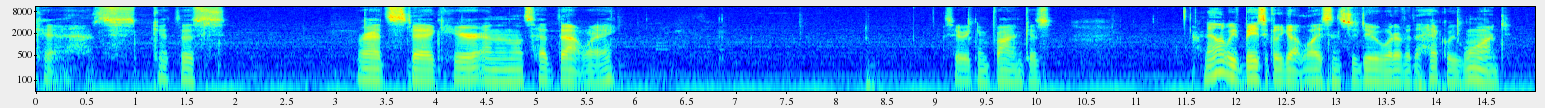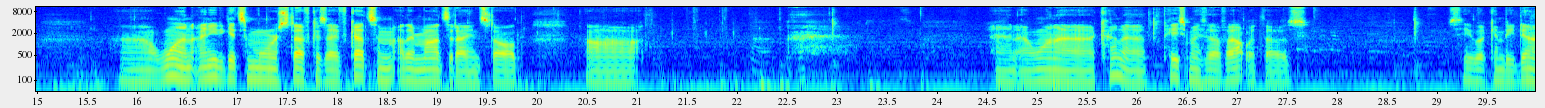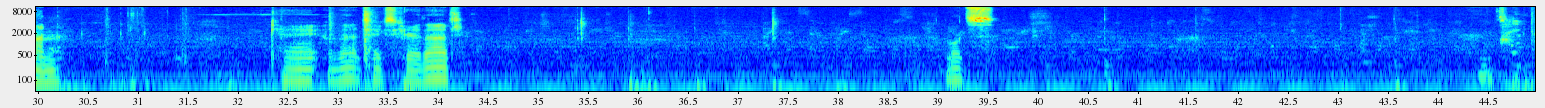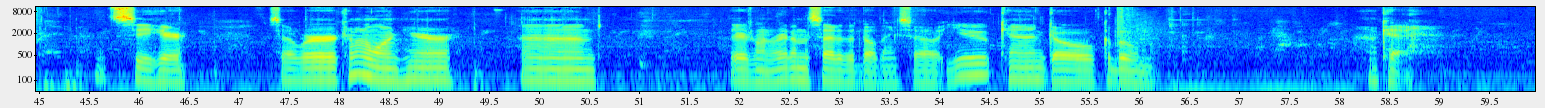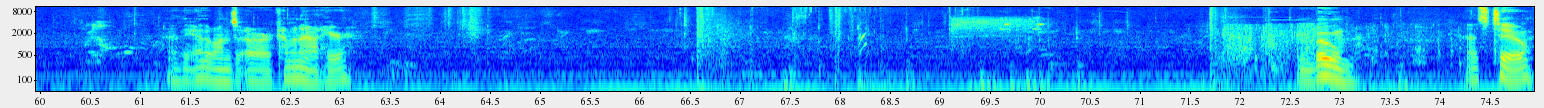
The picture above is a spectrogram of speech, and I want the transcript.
Okay, let's get this rad stag here and then let's head that way. See what we can find, because now that we've basically got license to do whatever the heck we want, uh, one, I need to get some more stuff because I've got some other mods that I installed. Uh, and I want to kind of pace myself out with those. See what can be done. Okay, that takes care of that. Let's let's, see here. So we're coming along here and there's one right on the side of the building. So you can go kaboom. Okay. And the other ones are coming out here. Boom. That's two.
